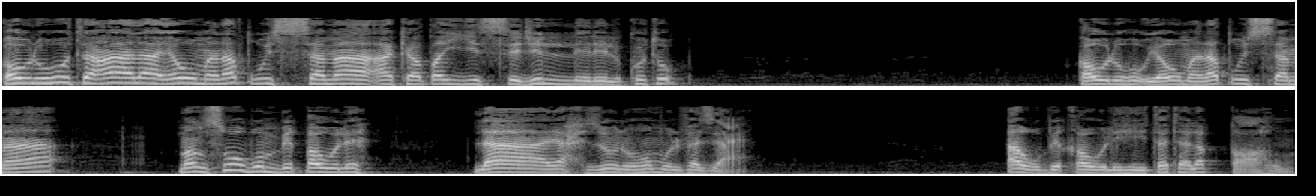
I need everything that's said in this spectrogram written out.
قوله تعالى يوم نطوي السماء كطي السجل للكتب. قوله يوم نطوي السماء منصوب بقوله لا يحزنهم الفزع أو بقوله تتلقاهم.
